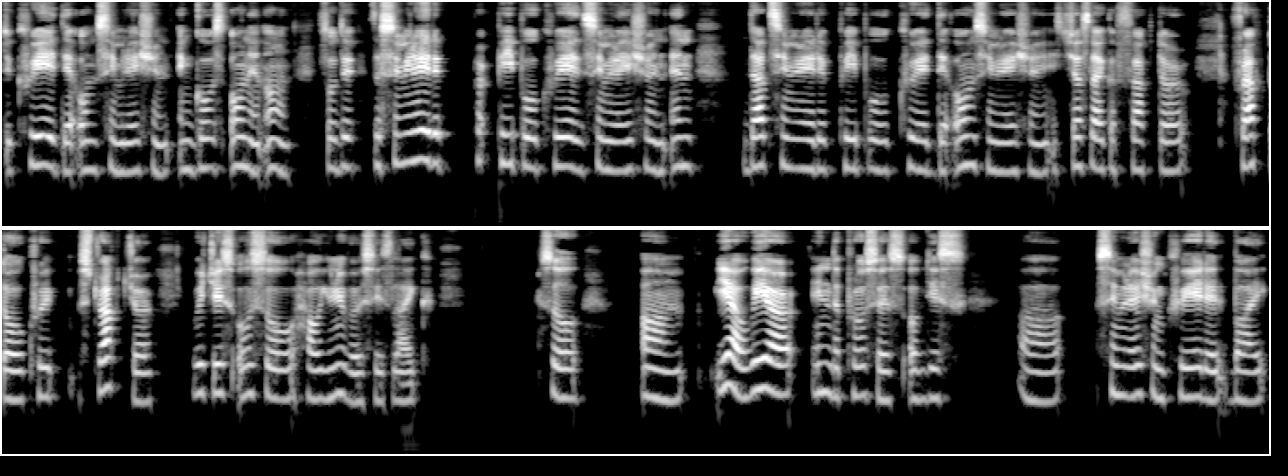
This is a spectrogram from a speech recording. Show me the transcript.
to create their own simulation and goes on and on. So the, the simulated people create simulation and that simulated people create their own simulation. It's just like a fractal, fractal structure, which is also how universe is like. So, um, yeah, we are in the process of this uh, simulation created by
